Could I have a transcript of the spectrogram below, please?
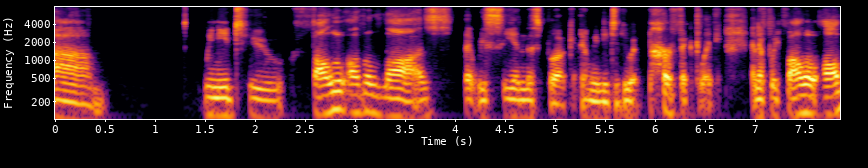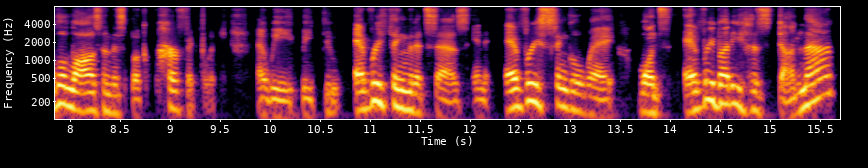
um, we need to follow all the laws that we see in this book and we need to do it perfectly. And if we follow all the laws in this book perfectly and we we do everything that it says in every single way once everybody has done that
